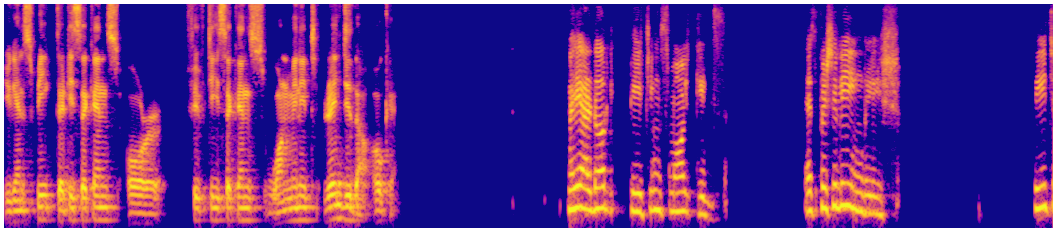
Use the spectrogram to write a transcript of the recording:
You can speak 30 seconds or 50 seconds one minute. Ranjida okay. I adore teaching small kids, especially English. Teach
